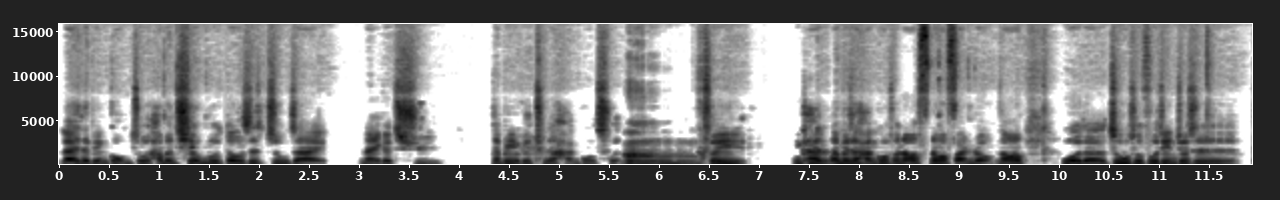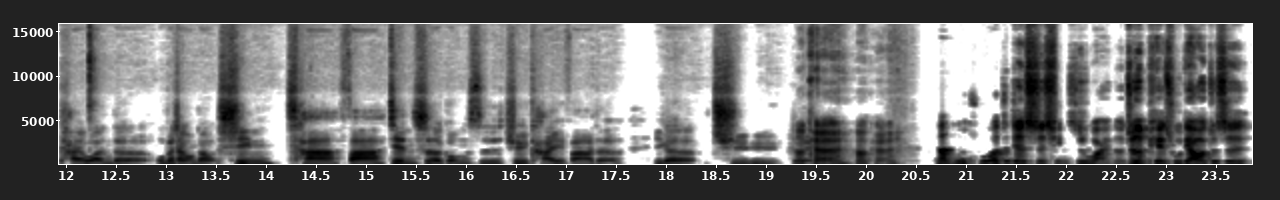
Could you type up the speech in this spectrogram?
来这边工作，他们全部都是住在那个区，那边有个村叫韩国村，嗯，所以。你看那边是韩国村，然后那么繁荣，然后我的租屋处附近就是台湾的，我们打广告，新插发建设公司去开发的一个区域。OK OK。那除了这件事情之外呢？就是撇除掉，就是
